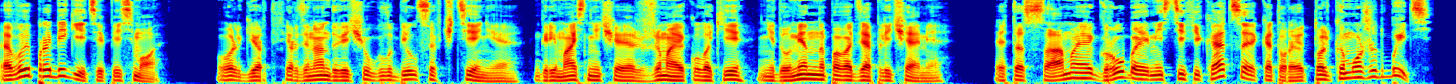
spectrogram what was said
«А вы пробегите письмо». Ольгерт Фердинандович углубился в чтение, гримасничая, сжимая кулаки, недоуменно поводя плечами. Это самая грубая мистификация, которая только может быть.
